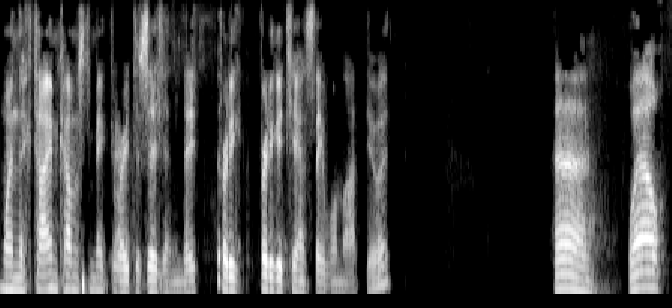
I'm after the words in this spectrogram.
when the time comes to make the right decision, they pretty pretty good chance they will not do it. Uh, well,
